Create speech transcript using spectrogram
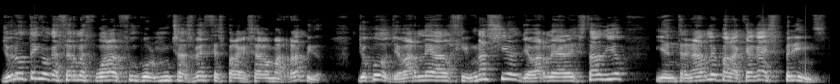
Yo no tengo que hacerle jugar al fútbol muchas veces para que se haga más rápido. Yo puedo llevarle al gimnasio, llevarle al estadio y entrenarle para que haga sprints,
